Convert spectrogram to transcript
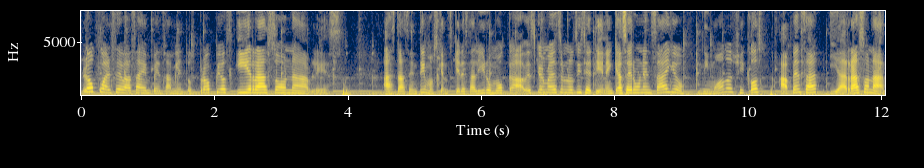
lo cual se basa en pensamientos propios y razonables. Hasta sentimos que nos quiere salir humo cada vez que un maestro nos dice tienen que hacer un ensayo. Ni modo chicos, a pensar y a razonar.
